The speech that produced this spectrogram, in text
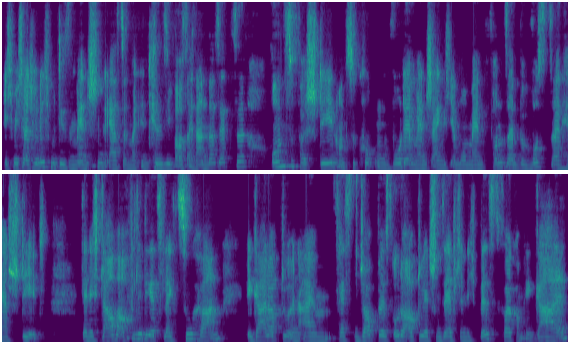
ich mich natürlich mit diesen Menschen erst einmal intensiv auseinandersetze, um zu verstehen und zu gucken, wo der Mensch eigentlich im Moment von seinem Bewusstsein her steht. Denn ich glaube, auch viele, die jetzt vielleicht zuhören, egal ob du in einem festen Job bist oder ob du jetzt schon selbstständig bist, vollkommen egal.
